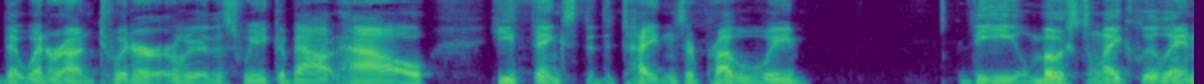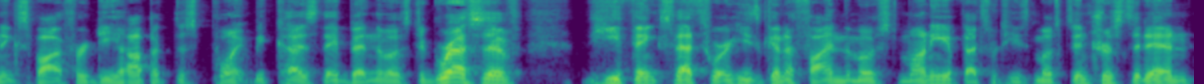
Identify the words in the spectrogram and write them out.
that went around Twitter earlier this week about how he thinks that the Titans are probably the most likely landing spot for D Hop at this point because they've been the most aggressive. He thinks that's where he's going to find the most money if that's what he's most interested in.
